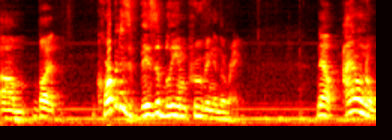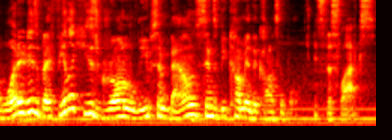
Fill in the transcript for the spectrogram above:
um, but Corbin is visibly improving in the ring. Now I don't know what it is, but I feel like he's grown leaps and bounds since becoming the Constable. It's the slacks.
